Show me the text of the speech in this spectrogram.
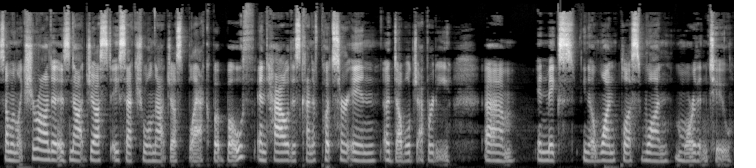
someone like Sherronda is not just asexual, not just black, but both, and how this kind of puts her in a double jeopardy. Um, and makes, you know, one plus one more than two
